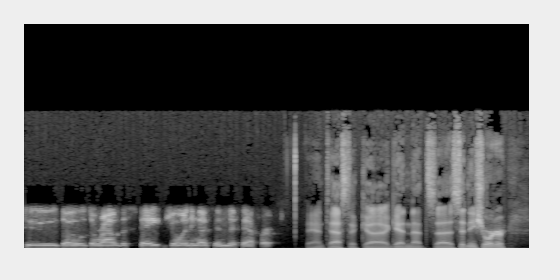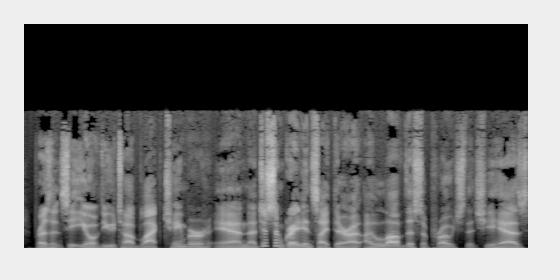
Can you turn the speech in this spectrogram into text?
to those around the state joining us in this effort. Fantastic. Uh, again, that's uh, Sydney Shorter, President CEO of the Utah Black Chamber, and uh, just some great insight there. I, I, love this approach that she has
